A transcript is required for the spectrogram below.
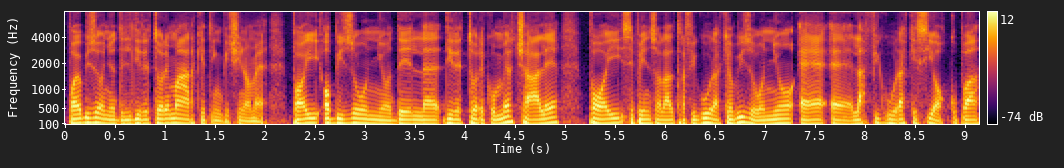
Poi ho bisogno del direttore marketing vicino a me. Poi ho bisogno del del direttore commerciale, poi se penso all'altra figura che ho bisogno è eh, la figura che si occupa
